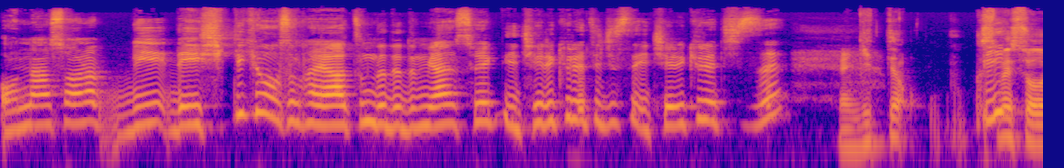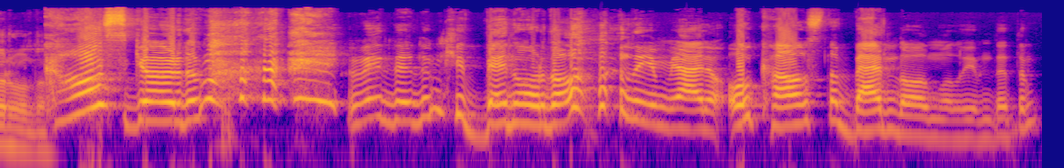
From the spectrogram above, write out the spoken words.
Ondan sonra bir değişiklik olsun hayatımda dedim. Yani sürekli içerik üreticisi, içerik üreticisi. Yani gittin kısmetse olur buldun. kaos gördüm. Ve dedim ki ben orada olmalıyım yani. O kaosta ben de olmalıyım dedim.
